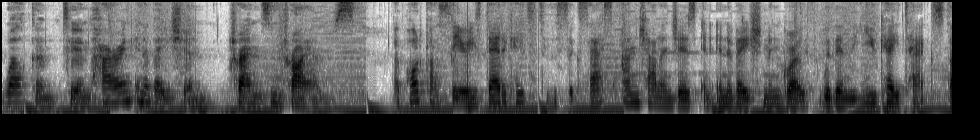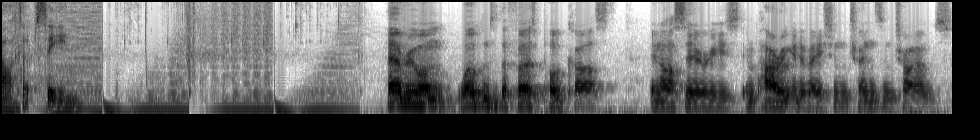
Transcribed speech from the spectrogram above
Welcome to Empowering Innovation Trends and Triumphs, a podcast series dedicated to the success and challenges in innovation and growth within the UK tech startup scene. Hey everyone, welcome to the first podcast in our series Empowering Innovation Trends and Triumphs.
